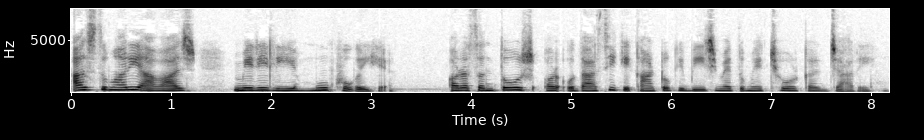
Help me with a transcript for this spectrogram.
आज तुम्हारी आवाज़ मेरे लिए मूक हो गई है। और असंतोष और उदासी के कांटों के बीच में तुम्हें छोड़कर जा रही हूँ।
